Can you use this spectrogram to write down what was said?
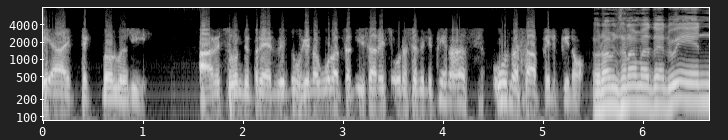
AI technology. Aris 23, Edwin Duque, nagulat sa Isa Una sa Pilipinas, una sa Pilipino. Maraming salamat, Edwin.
